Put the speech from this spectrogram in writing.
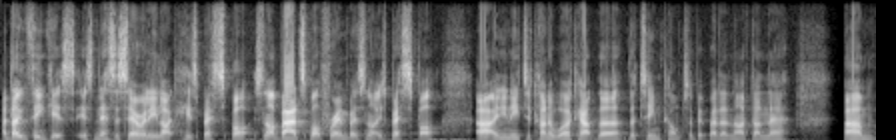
I don't think it's it's necessarily like his best spot. It's not a bad spot for him, but it's not his best spot. Uh, and you need to kind of work out the the team comps a bit better than I've done there. Um,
